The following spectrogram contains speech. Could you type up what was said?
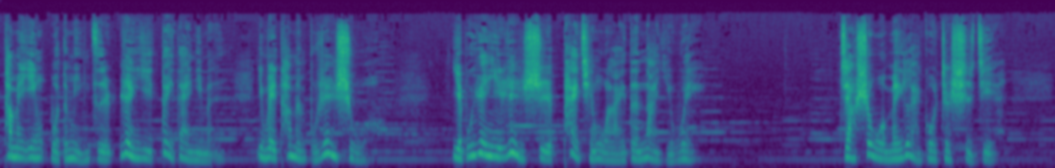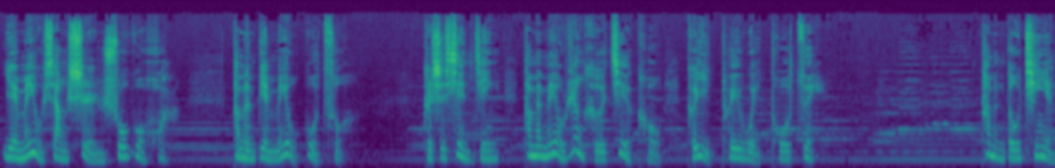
他们因我的名字任意对待你们，因为他们不认识我。也不愿意认识派遣我来的那一位。假设我没来过这世界，也没有向世人说过话，他们便没有过错。可是现今，他们没有任何借口可以推诿脱罪。他们都亲眼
